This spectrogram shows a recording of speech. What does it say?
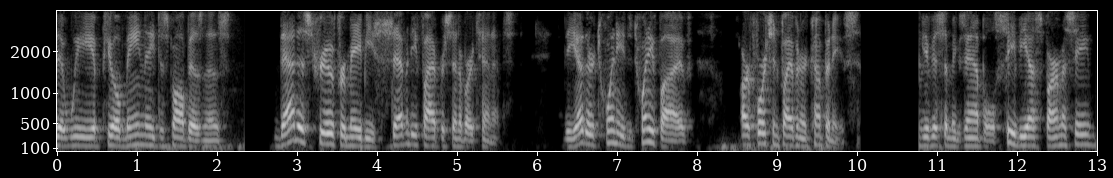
that we appeal mainly to small business, that is true for maybe 75% of our tenants. The other 20 to 25 are Fortune 500 companies. I'll give you some examples. CVS Pharmacy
